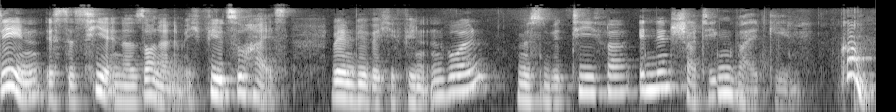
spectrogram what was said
Den ist es hier in der Sonne nämlich viel zu heiß. Wenn wir welche finden wollen, müssen wir tiefer in den schattigen Wald gehen. Komm!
